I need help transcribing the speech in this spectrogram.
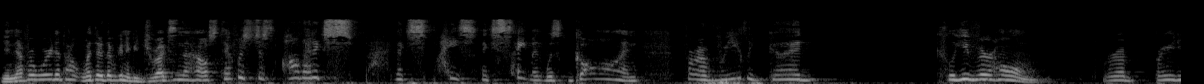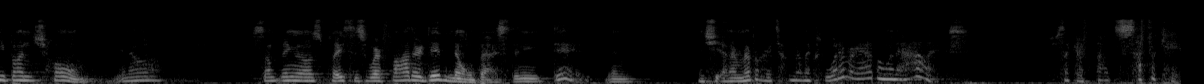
You never worried about whether there were going to be drugs in the house. There was just all that, exp- that spice and excitement was gone for a really good Cleaver home, for a Brady Bunch home, you know? Something in those places where father did know best, and he did. And, and, she, and I remember her telling me, like, whatever happened with Alex? She's like, I felt suffocated.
